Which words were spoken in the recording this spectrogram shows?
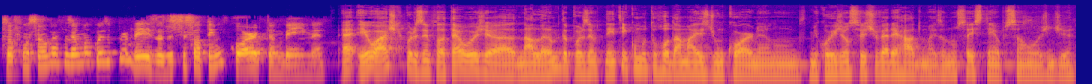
sua função vai fazer uma coisa por vez. Às vezes você só tem um core também, né? É, eu acho que, por exemplo, até hoje, na Lambda, por exemplo, nem tem como tu rodar mais de um core, né? Não, me corrijam se eu estiver errado, mas eu não sei se tem opção hoje em dia.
